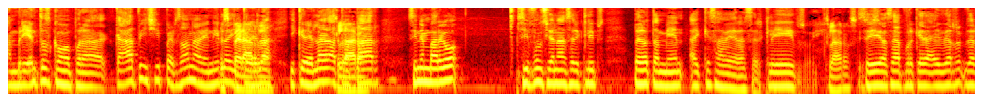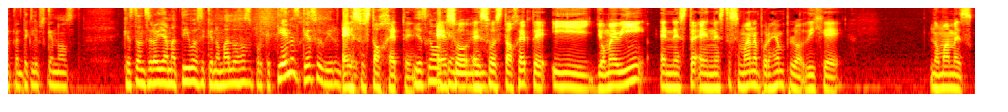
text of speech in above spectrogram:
hambrientos como para cada pinche persona venirla y quererla, y quererla Claro. atrapar. Sin embargo, sí funciona hacer clips, pero también hay que saber hacer clips, güey. Claro, sí. Sí, o sea, porque hay de repente clips que nos que están cero llamativos y que nomás los haces porque tienes que subir un clip. Eso está ojete. Y es como que- eso, eso está ojete. Y yo me vi en este, en esta semana, por ejemplo, dije, no mames,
